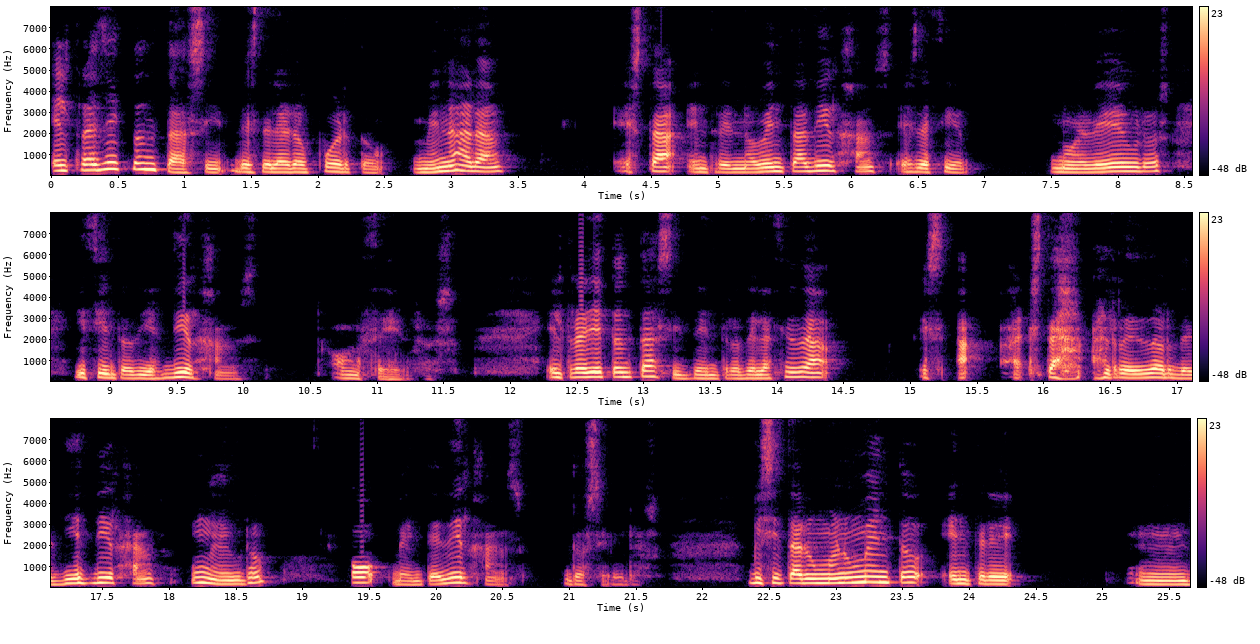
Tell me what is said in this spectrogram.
El trayecto en taxi desde el aeropuerto Menara está entre 90 dirhams, es decir, 9 euros, y 110 dirhams, 11 euros. El trayecto en taxi dentro de la ciudad está alrededor de 10 dirhams, 1 euro, o 20 dirhams, 2 euros. Visitar un monumento entre 10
